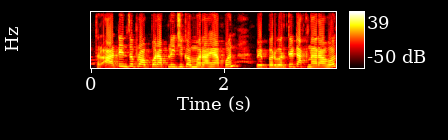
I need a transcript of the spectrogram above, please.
तर आठ इंच प्रॉपर आपली जी कमर आहे आपण पेपरवरती टाकणार आहोत.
